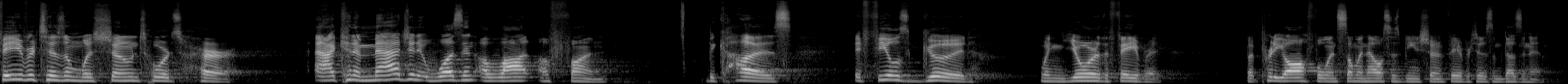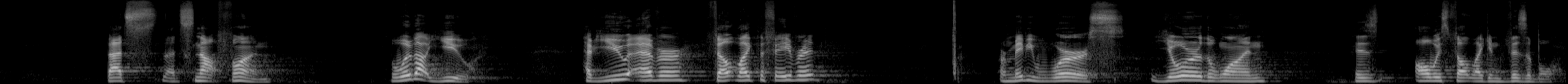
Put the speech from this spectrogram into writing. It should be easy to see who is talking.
Speaker 1: favoritism was shown towards her. And I can imagine it wasn't a lot of fun because it feels good when you're the favorite, but pretty awful when someone else is being shown favoritism, doesn't it? That's, that's not fun. But what about you? Have you ever felt like the favorite? Or maybe worse, you're the one who's always felt like invisible.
